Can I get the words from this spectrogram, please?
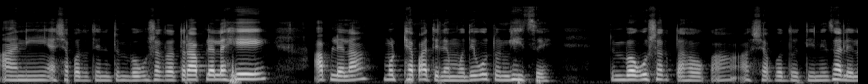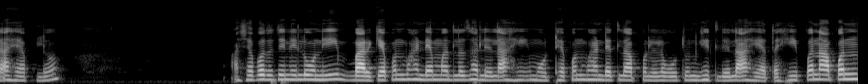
आणि अशा पद्धतीने तुम्ही बघू शकता. तर आपल्याला हे आपल्याला मोठ्या पातेल्यामध्ये ओतून घ्यायचं आहे तुम्ही बघू शकता हो का अशा पद्धतीने झालेलं आहे आपलं. अशा पद्धतीने लोणी बारक्या पण भांड्यामधलं झालेलं आहे मोठ्या पण भांड्यातलं आपल्याला ओतून घेतलेलं आहे. आता हे पण आपण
